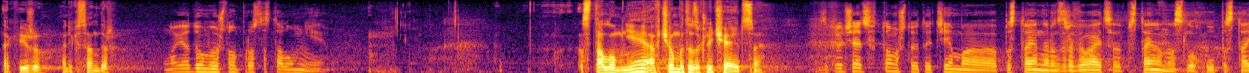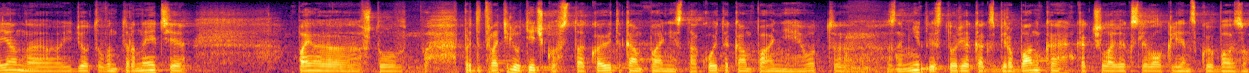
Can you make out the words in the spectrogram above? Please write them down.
Так, вижу, Александр. Ну, я думаю, что он просто стал умнее стал умнее. А в чем это заключается? Заключается в том, что эта тема постоянно развивается, постоянно на слуху, постоянно идет в интернете. что предотвратили утечку с такой-то компании, с такой-то компанией. Вот э, знаменитая история, как Сбербанка, как человек сливал клиентскую базу.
